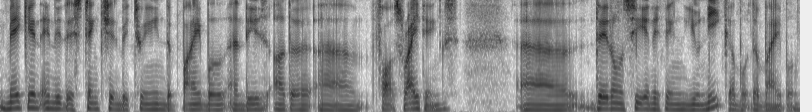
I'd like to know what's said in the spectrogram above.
making any distinction between the Bible and these other um, false writings. Uh, they don't see anything unique about the Bible.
